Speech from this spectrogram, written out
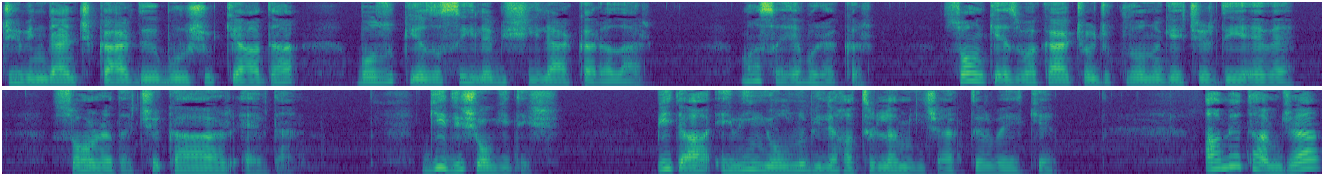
cebinden çıkardığı buruşuk kağıda bozuk yazısıyla bir şeyler karalar. Masaya bırakır. Son kez bakar çocukluğunu geçirdiği eve. Sonra da çıkar evden. Gidiş o gidiş. Bir daha evin yolunu bile hatırlamayacaktır belki. Ahmet amca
